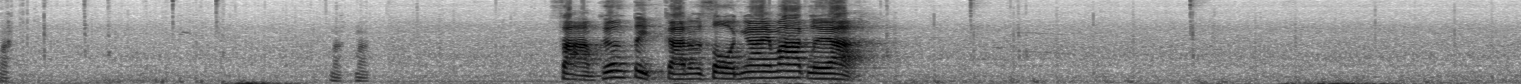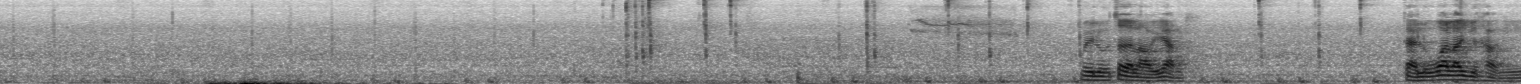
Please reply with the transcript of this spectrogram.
มามามาสามเครื่องติดการโซนง่ายมากเลยอะ่ ไม่รู้เจอเราอย่าง แต่รู้ว่าเราอยู่แถวนี้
